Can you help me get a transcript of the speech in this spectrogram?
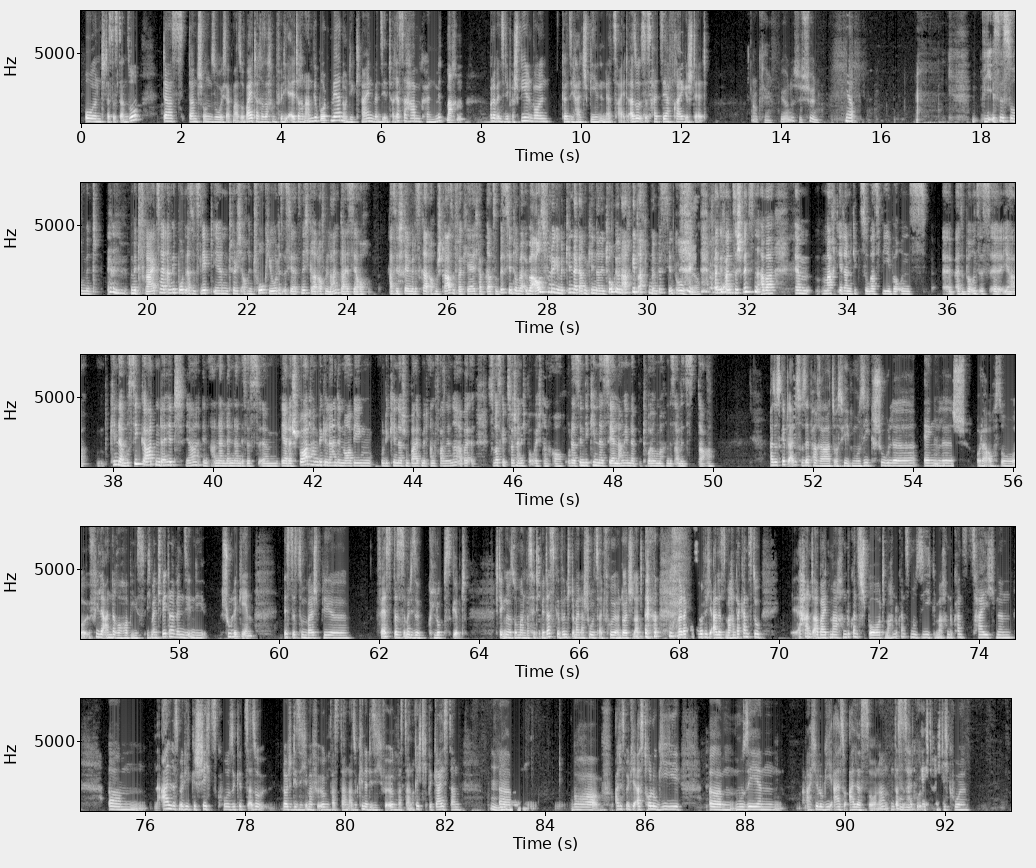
Und das ist dann so, dass dann schon so, ich sag mal, so weitere Sachen für die Älteren angeboten werden und die Kleinen, wenn sie Interesse haben, können mitmachen. Oder wenn sie lieber spielen wollen, können sie halt spielen in der Zeit. Also es ist halt sehr freigestellt. Okay, ja, das ist schön. Ja. Wie ist es so mit, mit Freizeitangeboten? Also jetzt lebt ihr natürlich auch in Tokio. Das ist ja jetzt nicht gerade auf dem Land. Da ist ja auch, also ich stelle mir das gerade auch im Straßenverkehr. Ich habe gerade so ein bisschen drüber, über Ausflüge mit Kindergartenkindern in Tokio nachgedacht und ein bisschen oh, ja. angefangen zu schwitzen. Aber ähm, macht ihr dann, gibt es sowas wie bei uns, äh, also bei uns ist äh, ja Kindermusikgarten der Hit, ja. In anderen Ländern ist es ähm, eher der Sport, haben wir gelernt, in Norwegen, wo die Kinder schon bald mit anfangen. Ne? Aber sowas gibt's wahrscheinlich bei euch dann auch. Oder sind die Kinder sehr lange in der Betreuung, machen das alles da? Also es gibt alles so separat, sowas wie Musikschule, Englisch, oder auch so viele andere Hobbys. Ich meine, später, wenn sie in die Schule gehen, ist es zum Beispiel fest, dass es immer diese Clubs gibt. Ich denke nur so, Mann, was hätte ich mir das gewünscht in meiner Schulzeit früher in Deutschland? Weil da kannst du wirklich alles machen. Da kannst du Handarbeit machen, du kannst Sport machen, du kannst Musik machen, du kannst zeichnen, ähm, alles mögliche Geschichtskurse gibt's. Also Leute, die sich immer für irgendwas dann, also Kinder, die sich für irgendwas dann richtig begeistern. Mhm. Ähm, boah, alles mögliche Astrologie, ähm, Museen, Archäologie, also alles so, ne? Und das mhm, ist halt cool. echt richtig cool.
